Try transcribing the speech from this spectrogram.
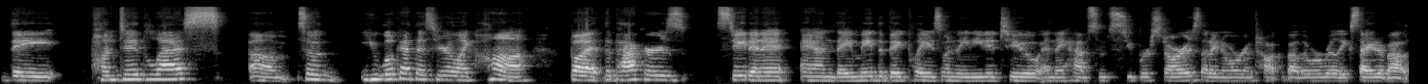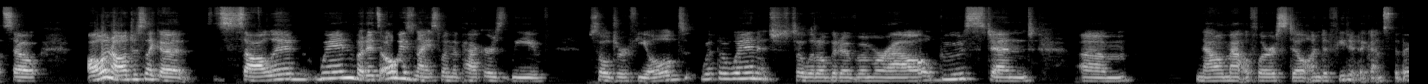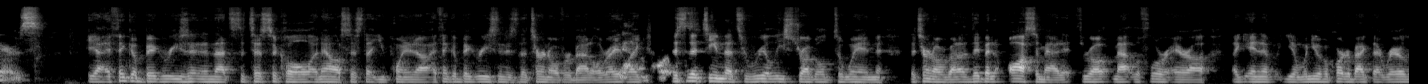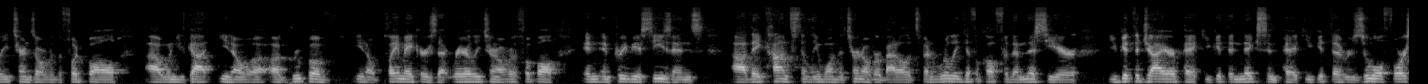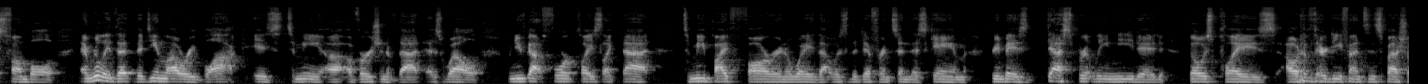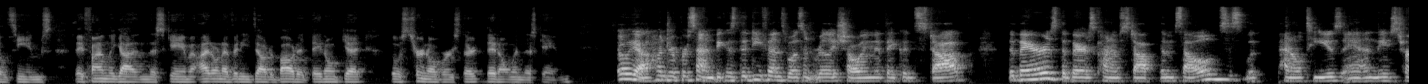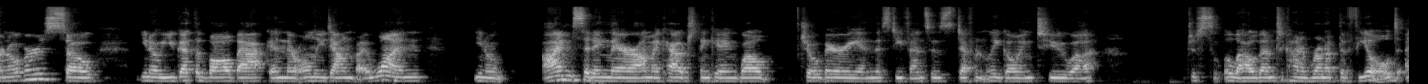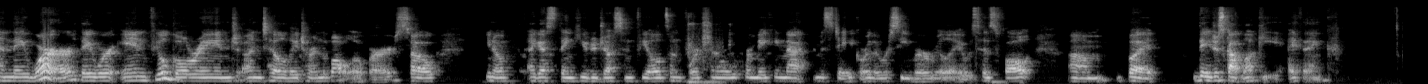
they punted less. Um, so you look at this and you're like, huh. But the Packers stayed in it and they made the big plays when they needed to. And they have some superstars that I know we're going to talk about that we're really excited about. So, all in all, just like a solid win. But it's always nice when the Packers leave Soldier Field with a win. It's just a little bit of a morale boost. And um, now Matt LaFleur is still undefeated against the Bears. Yeah, I think a big reason in that statistical analysis that you pointed out, I think a big reason is the turnover battle, right? Yeah, like this is a team that's really struggled to win the turnover battle. They've been awesome at it throughout Matt LaFleur era. Like, in you know, when you have a quarterback that rarely turns over the football, uh, when you've got you know a, a group of you know playmakers that rarely turn over the football in, in previous seasons. Uh, they constantly won the turnover battle. It's been really difficult for them this year. You get the Jaire pick, you get the Nixon pick, you get the Rasul force fumble, and really the, the Dean Lowry block is to me a, a version of that as well. When you've got four plays like that, to me, by far in a way, that was the difference in this game. Green Bay has desperately needed those plays out of their defense and special teams. They finally got in this game. I don't have any doubt about it. They don't get those turnovers, They're, they don't win this game. Oh, yeah, 100%. Because the defense wasn't really showing that they could stop the Bears. The Bears kind of stopped themselves with penalties and these turnovers. So, you know, you get the ball back and they're only down by one. You know, I'm sitting there on my couch thinking, well, Joe Barry and this defense is definitely going to uh, just allow them to kind of run up the field. And they were, they were in field goal range until they turned the ball over. So, you know, I guess thank you to Justin Fields, unfortunately, for making that mistake, or the receiver, really. It was his fault. Um, but they just got lucky, I think.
